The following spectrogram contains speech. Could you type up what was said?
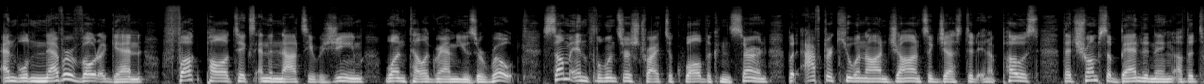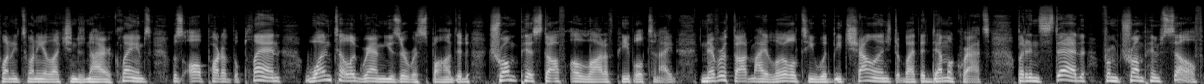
and will never vote again. Fuck politics and the Nazi regime one Telegram user wrote. Some influencers tried to quell the concern, but after QAnon John suggested in a post that Trump's abandoning of the 2020 election denier claims was all part of the plan, one Telegram user responded, Trump pissed off a lot of people tonight. Never thought my loyalty would be challenged by the Democrats, but instead from Trump himself.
